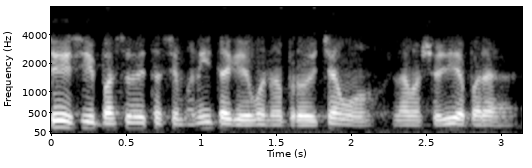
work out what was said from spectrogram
Sí, sí, pasó esta semanita que, bueno, aprovechamos la mayoría para,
